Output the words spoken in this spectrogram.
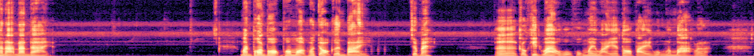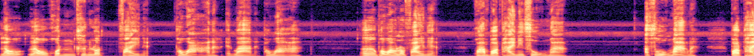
ขนาดนั้นได้ มันพอพอพอเหมาะพอเจาะเกินไปใช่ไหม เออก็คิดว่าโอ้โหคงไม่ไหวต่อไปคงลำบากแล้วล่ะ แล้วแล้วคนขึ้นรถไฟเนี่ยผวานะเอ็ดว่าเนี่ยผวา เออเพราะว่ารถไฟเนี่ย ความปลอดภัยนี่สูงมากอะสูงมากนะปลอดภัย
